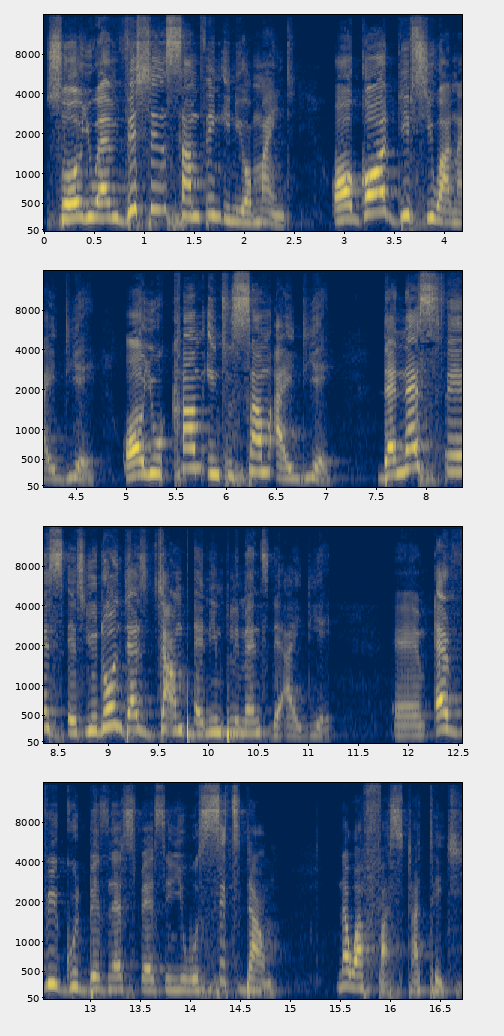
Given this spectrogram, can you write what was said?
So you envision something in your mind, or God gives you an idea, or you come into some idea. The next phase is you don't just jump and implement the idea. Um, every good business person, you will sit down. Now, what fast strategy?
